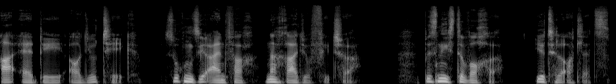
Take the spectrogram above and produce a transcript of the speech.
ARD-Audiothek. Suchen Sie einfach nach Radio-Feature. Bis nächste Woche. Ihr Till Ottlitz.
